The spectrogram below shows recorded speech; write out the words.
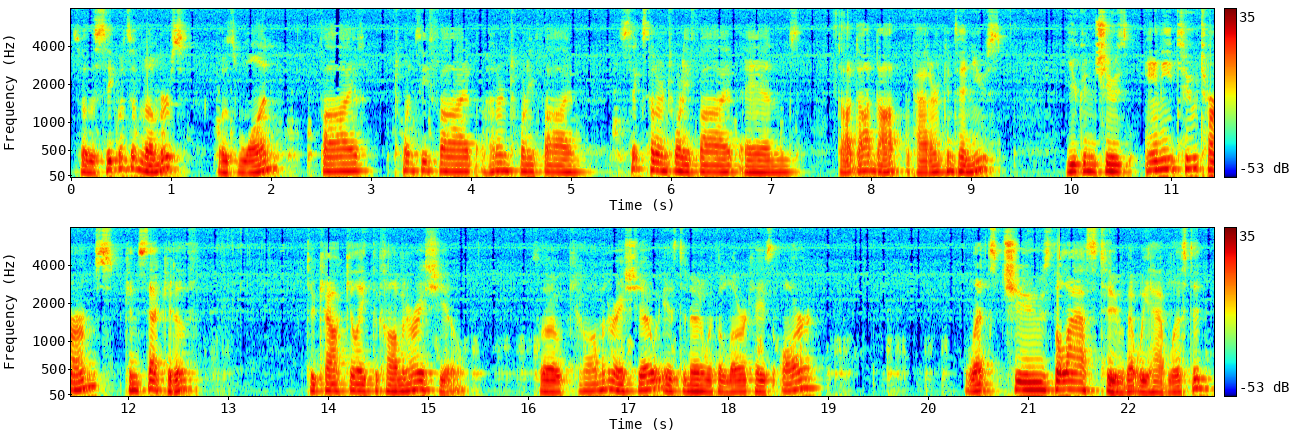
So the sequence of numbers was 1, 5, 25, 125, 625, and dot, dot, dot. The pattern continues. You can choose any two terms consecutive to calculate the common ratio. So common ratio is denoted with a lowercase r. Let's choose the last two that we have listed,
